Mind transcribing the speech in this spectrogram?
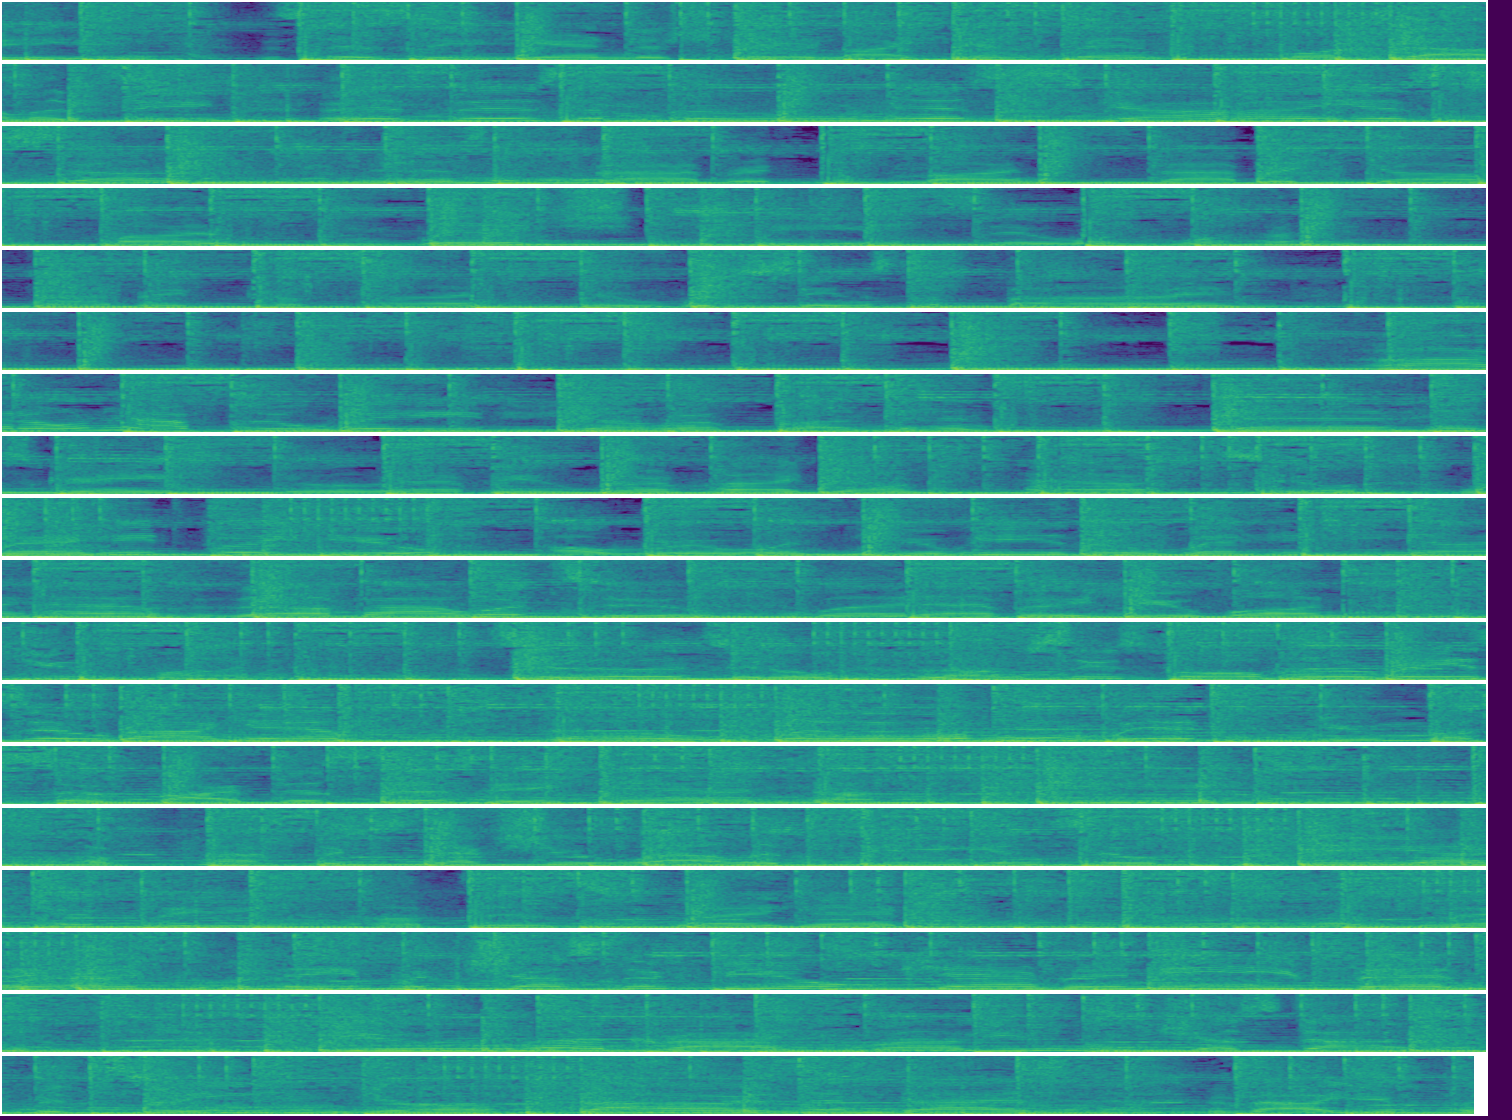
Power to whatever you want, you want to do. Long sleeves for a razor, I am the world which you must survive. This is the anarchy of plastic sexuality into theatrically. I'll display it publicly, but just a few care and even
